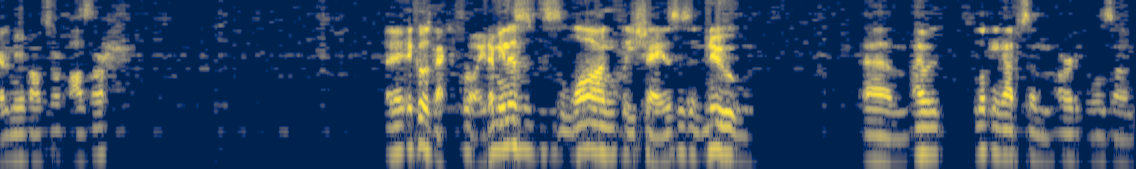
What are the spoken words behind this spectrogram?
Tell me about your father. It goes back to Freud. I mean, this is this is a long cliche. This isn't new. Um, I was looking up some articles on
